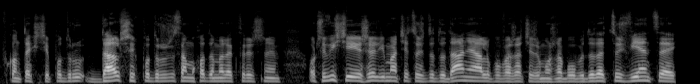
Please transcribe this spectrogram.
w kontekście podró- dalszych podróży samochodem elektrycznym. Oczywiście, jeżeli macie coś do dodania lub uważacie, że można byłoby dodać coś więcej,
